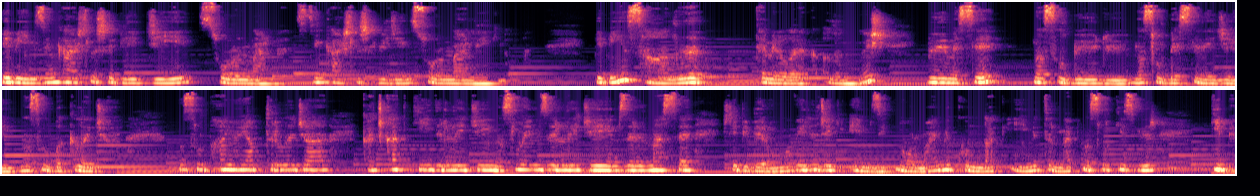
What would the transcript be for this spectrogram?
bebeğinizin karşılaşabileceği sorunlarla, sizin karşılaşabileceğiniz sorunlarla ilgili olan. Bebeğin sağlığı temel olarak alınmış, büyümesi nasıl büyüdüğü, nasıl besleneceği, nasıl bakılacağı, nasıl banyo yaptırılacağı, kaç kat giydirileceği, nasıl emzirileceği, emzirilmezse işte biberon mu verilecek, emzik normal mi, kundak, iyi mi, tırnak nasıl kesilir gibi.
